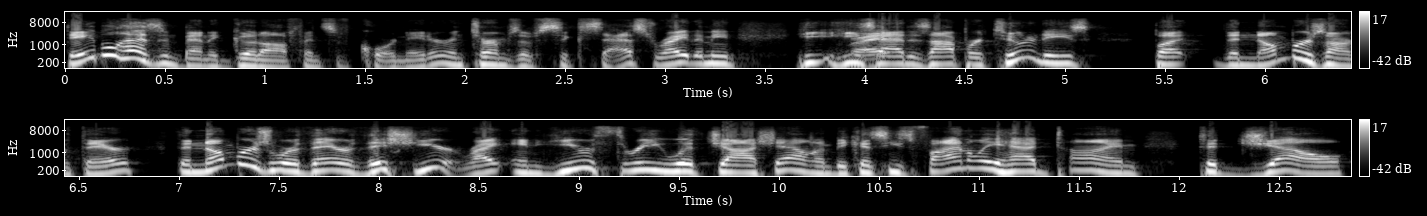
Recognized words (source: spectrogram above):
Daboll hasn't been a good offensive coordinator in terms of success, right? I mean, he, he's Right. had his opportunities, but the numbers aren't there. The numbers were there this year, right? In year three with Josh Allen, because he's finally had time to gel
